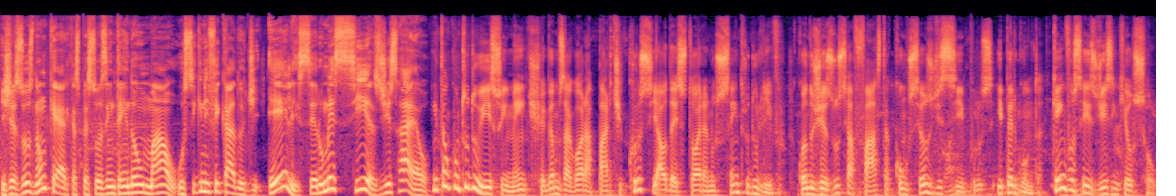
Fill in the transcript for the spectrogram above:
E Jesus não quer que as pessoas entendam mal o significado de ele ser o Messias de Israel. Então, com tudo isso em mente, chegamos agora à parte crucial da história no centro do livro, quando Jesus se afasta com seus discípulos e pergunta: Quem vocês dizem que eu sou?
